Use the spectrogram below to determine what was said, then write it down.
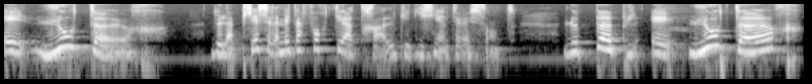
est l'auteur de la pièce, c'est la métaphore théâtrale qui est ici intéressante. Le peuple est l'auteur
